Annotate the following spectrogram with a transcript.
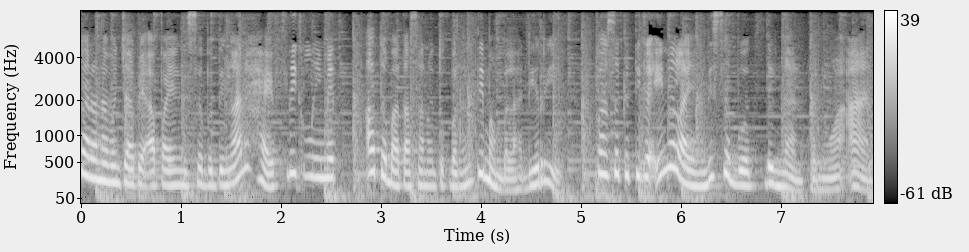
karena mencapai apa yang disebut dengan high flick limit atau batasan untuk berhenti membelah diri. Fase ketiga inilah yang disebut dengan penuaan.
